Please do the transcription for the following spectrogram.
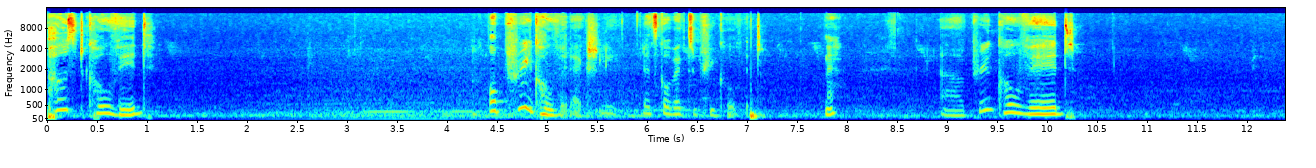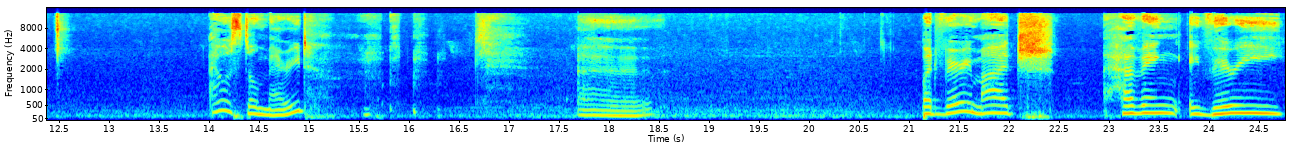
post COVID, or pre COVID, actually. Let's go back to pre COVID. Uh, pre COVID, I was still married. uh, but very much having a very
